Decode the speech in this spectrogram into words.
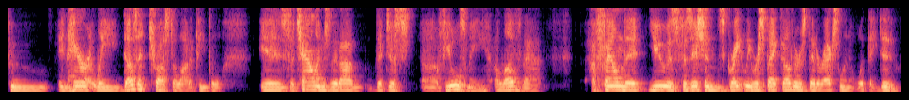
who inherently doesn't trust a lot of people is a challenge that I that just uh, fuels me. I love that. I found that you as physicians greatly respect others that are excellent at what they do.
